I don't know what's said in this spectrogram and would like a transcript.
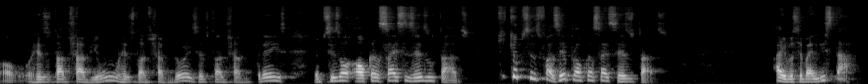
o resultado chave 1, resultado chave 2, resultado chave 3. Eu preciso alcançar esses resultados. O que, que eu preciso fazer para alcançar esses resultados? Aí você vai listar.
